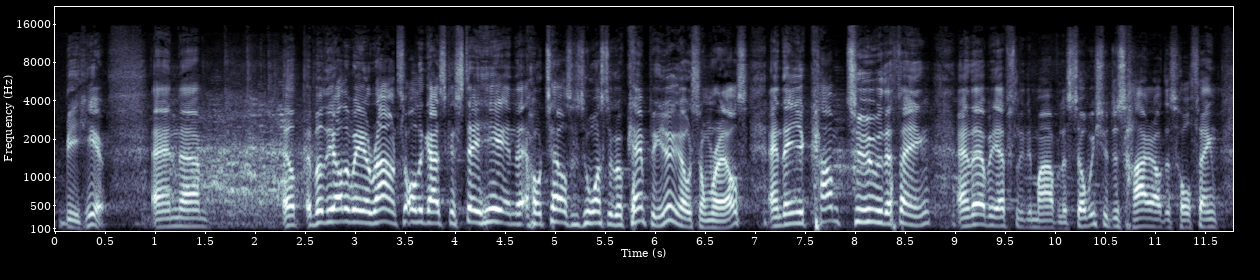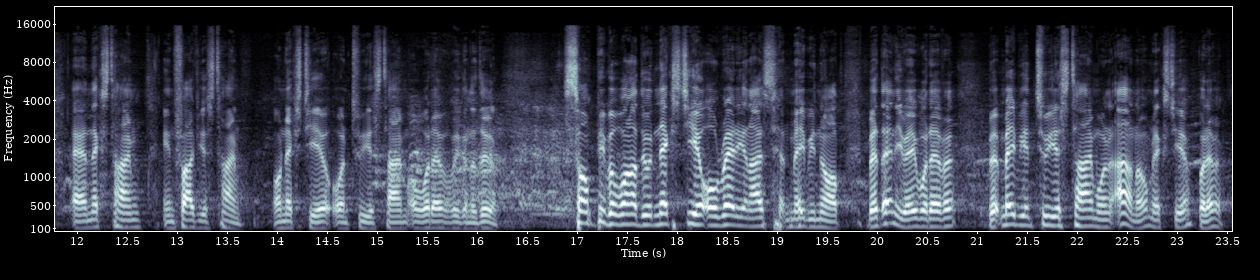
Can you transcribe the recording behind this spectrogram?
be here, and. Um, but the other way around, so all the guys can stay here in the hotels. Who wants to go camping? You can go somewhere else. And then you come to the thing, and that'll be absolutely marvelous. So we should just hire out this whole thing uh, next time, in five years' time, or next year, or in two years' time, or whatever we're going to do. Some people want to do it next year already, and I said maybe not. But anyway, whatever. But maybe in two years' time, or I don't know, next year, whatever.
